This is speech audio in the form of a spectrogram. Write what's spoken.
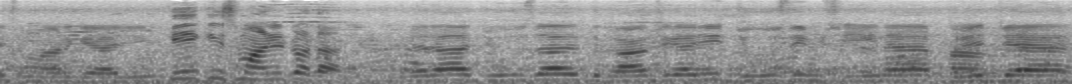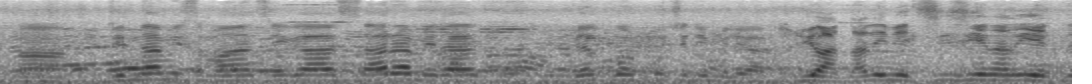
ਹੀ ਸਮਾਨ ਗਿਆ ਜੀ। ਕੀ ਕੀ ਸਮਾਨ ਹੈ ਤੁਹਾਡਾ? ਮੇਰਾ ਜੂਸ ਦਾ ਦੁਕਾਨ ਸੀਗਾ ਜੀ ਜੂਸ ਦੀ ਮਸ਼ੀਨ ਹੈ ਫ੍ਰਿਜ ਹੈ। ਜਿੰਨਾ ਵੀ ਸਮਾਨ ਸੀਗਾ ਸਾਰਾ ਮੇਰਾ ਬਿਲਕੁਲ ਕੁਝ ਨਹੀਂ ਮਿਲਿਆ। ਜੁਹਾਦਾਂ ਦੀ ਮਿਕਸੀ ਸੀ ਇਹਨਾਂ ਦੀ ਇੱਕ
